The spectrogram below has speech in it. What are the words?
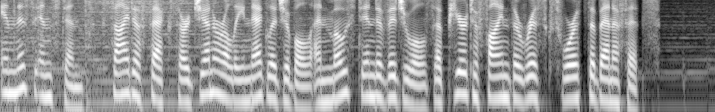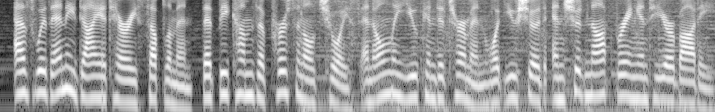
In this instance, side effects are generally negligible and most individuals appear to find the risks worth the benefits. As with any dietary supplement, that becomes a personal choice and only you can determine what you should and should not bring into your body.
